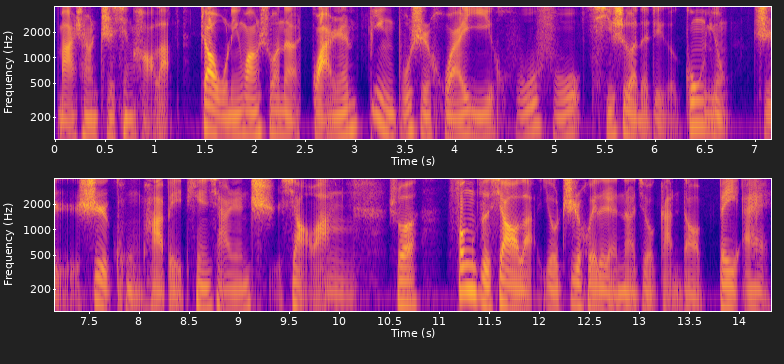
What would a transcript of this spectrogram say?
马上执行好了。赵武灵王说呢，寡人并不是怀疑胡服骑射的这个功用，只是恐怕被天下人耻笑啊。说。疯子笑了，有智慧的人呢就感到悲哀；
